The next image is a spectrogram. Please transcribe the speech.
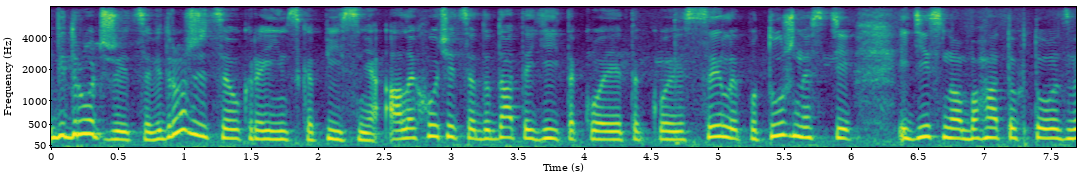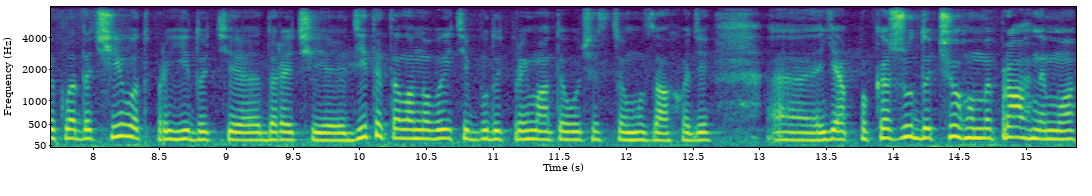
відроджується, відроджується українська пісня, але хочеться додати їй такої, такої сили, потужності. І дійсно багато хто з викладачів от приїдуть, до речі, діти талановиті будуть приймати участь в цьому заході. Я покажу, до чого ми прагнемо.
